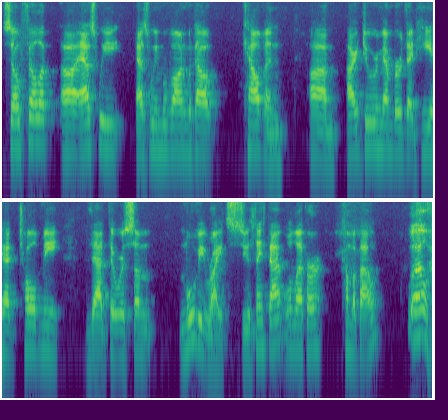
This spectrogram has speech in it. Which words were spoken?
so, Philip, uh, as we as we move on without Calvin, um, I do remember that he had told me that there was some movie rights. Do you think that will ever come about? Well,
